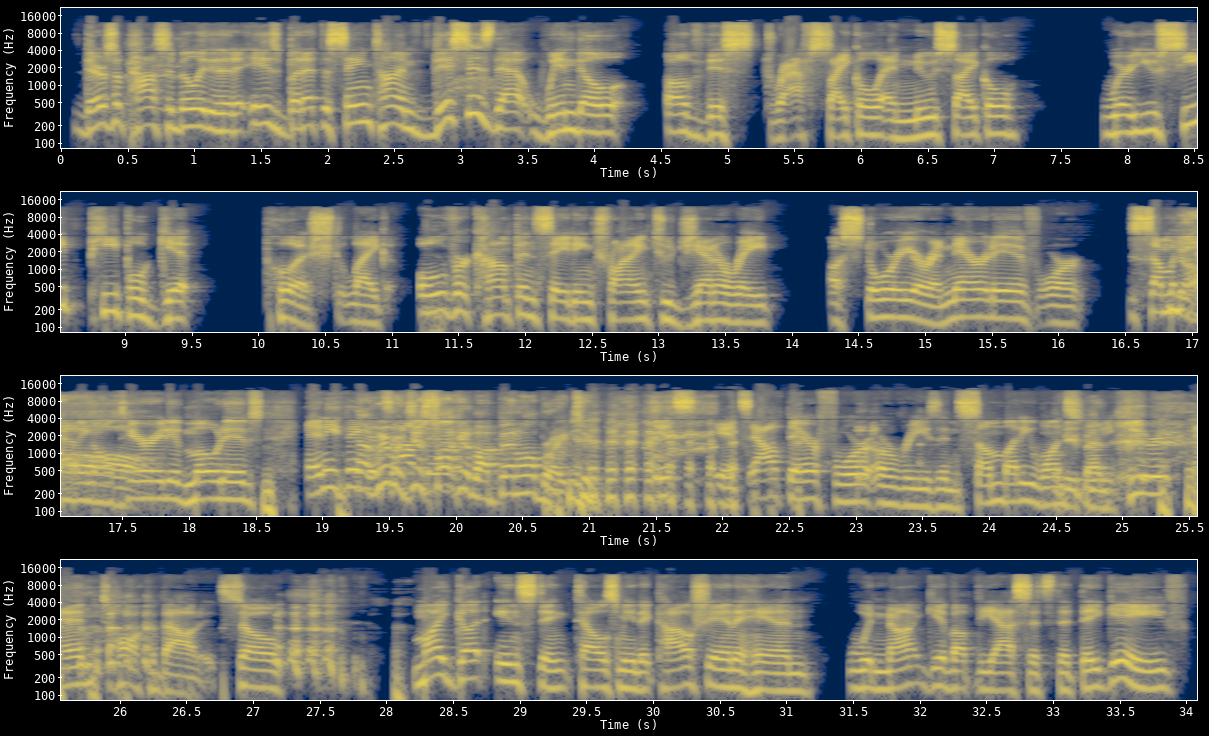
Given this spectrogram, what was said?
there's a possibility that it is, but at the same time, this is that window of this draft cycle and news cycle where you see people get pushed, like overcompensating, trying to generate a story or a narrative or somebody no. having alternative motives. Anything. God, we were just there, talking about Ben Albright too. it's it's out there for a reason. Somebody wants you, to hear it and talk about it. So my gut instinct tells me that Kyle Shanahan would not give up the assets that they gave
